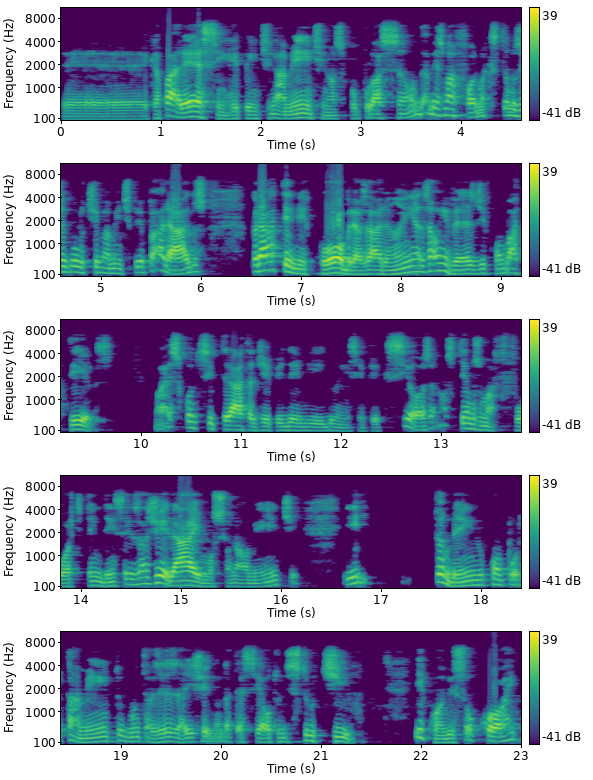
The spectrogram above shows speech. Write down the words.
é, que aparecem repentinamente em nossa população, da mesma forma que estamos evolutivamente preparados para temer cobras, aranhas, ao invés de combatê-las. Mas quando se trata de epidemia e doença infecciosa, nós temos uma forte tendência a exagerar emocionalmente e também no comportamento, muitas vezes aí chegando até a ser autodestrutivo. E quando isso ocorre,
